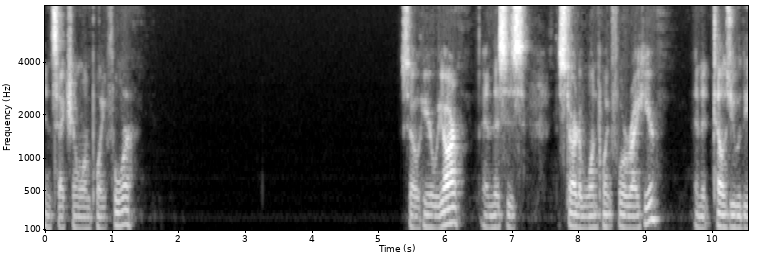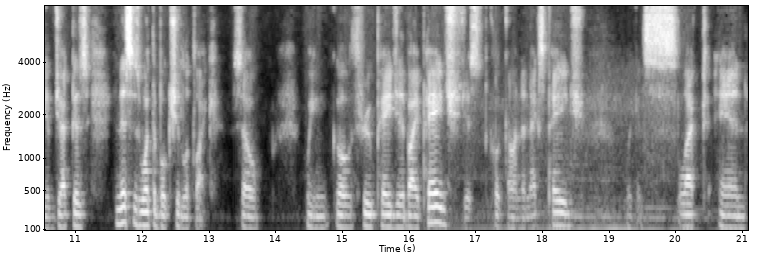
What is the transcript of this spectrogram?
In section 1.4. So here we are, and this is the start of 1.4 right here and it tells you the objectives and this is what the book should look like so we can go through page by page just click on the next page we can select and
